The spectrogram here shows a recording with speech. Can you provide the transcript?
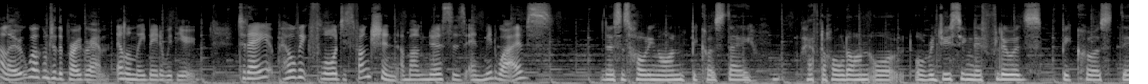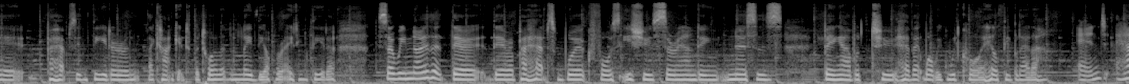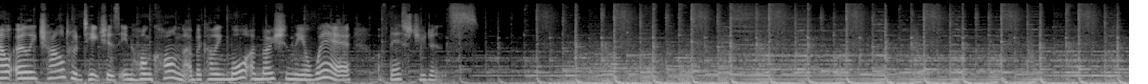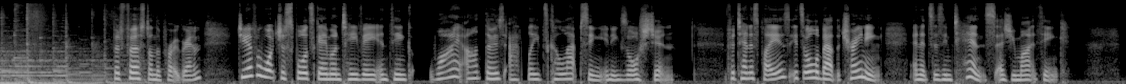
Hello, welcome to the program. Ellen Leabeater with you. Today, pelvic floor dysfunction among nurses and midwives. Nurses holding on because they have to hold on, or, or reducing their fluids because they're perhaps in theatre and they can't get to the toilet and leave the operating theatre. So we know that there there are perhaps workforce issues surrounding nurses being able to have what we would call a healthy bladder. And how early childhood teachers in Hong Kong are becoming more emotionally aware of their students. But first on the program, do you ever watch a sports game on TV and think, why aren't those athletes collapsing in exhaustion? For tennis players, it's all about the training, and it's as intense as you might think.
